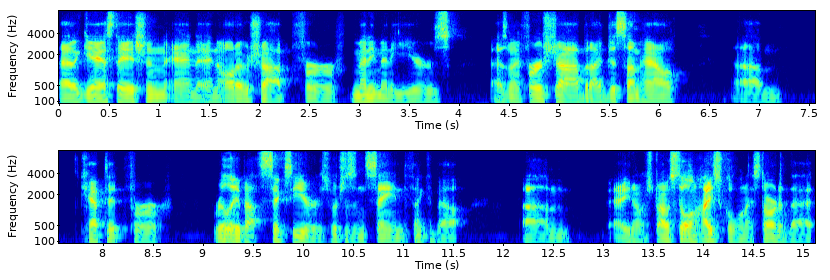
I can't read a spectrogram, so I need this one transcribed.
at a gas station and an auto shop for many, many years as my first job, but I just somehow um, kept it for really about six years, which is insane to think about. Um, you know, I was still in high school when I started that,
